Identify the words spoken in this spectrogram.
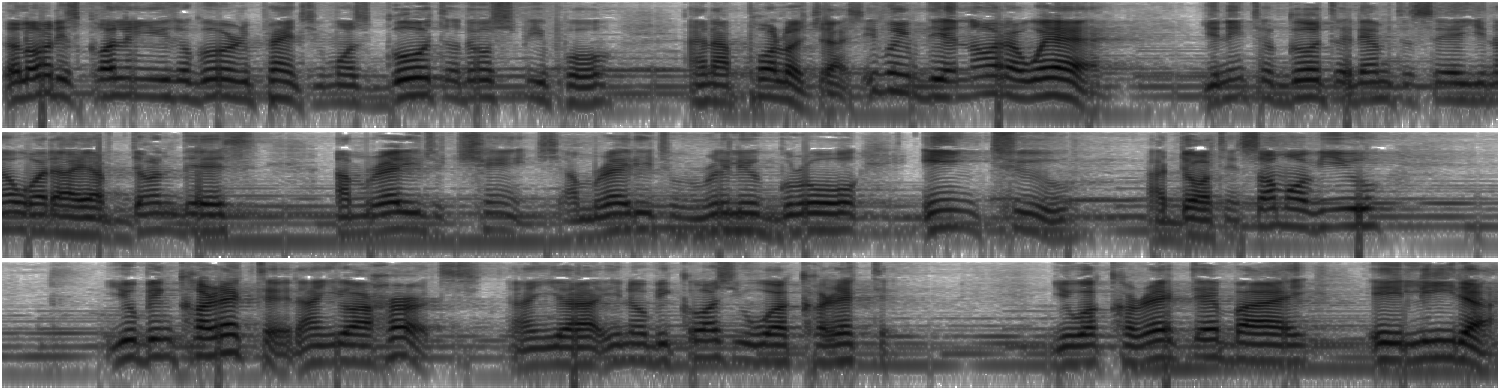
the Lord is calling you to go repent. You must go to those people and apologize. Even if they're not aware, you need to go to them to say, you know what, I have done this. I'm ready to change. I'm ready to really grow into adulting. Some of you, you've been corrected and you are hurt. And you are, you know, because you were corrected. You were corrected by a leader,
